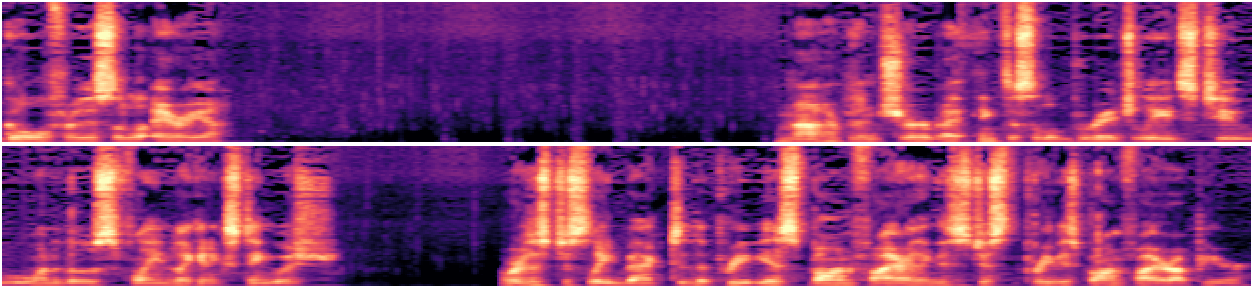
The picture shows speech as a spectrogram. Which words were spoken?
goal for this little area. I'm not 100% sure, but I think this little bridge leads to one of those flames I can extinguish. Or does this just lead back to the previous bonfire? I think this is just the previous bonfire up here.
